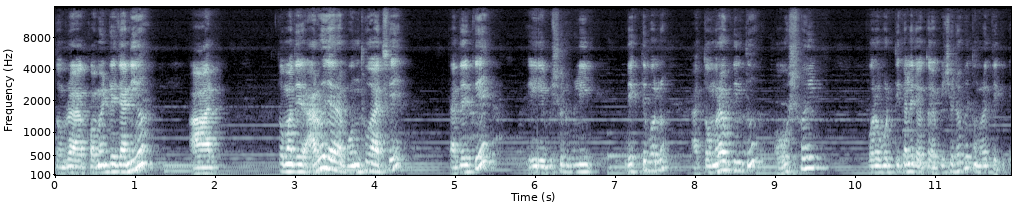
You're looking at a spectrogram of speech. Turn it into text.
তোমরা কমেন্টে জানিও। আর তোমাদের আরও যারা বন্ধু আছে, তাদেরকে এই এপিসোডগুলি দেখতে বলো। আর তোমরাও কিন্তু অবশ্যই পরবর্তীকালে যত এপিসোড হবে তোমরা দেখবে।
